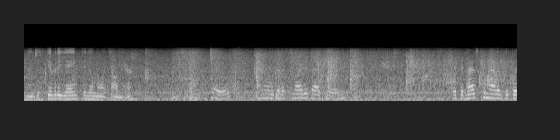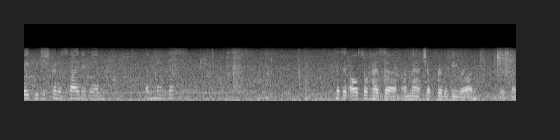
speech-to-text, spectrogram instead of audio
And then just give it a yank and you'll know it's on there. So, now we're going to slide it back in. If it has come out of the brake, you're just going to slide it in and move this because it also has a, a match up for the V-rod. Here's my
